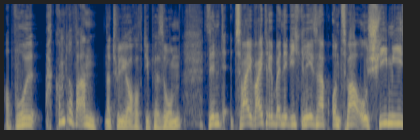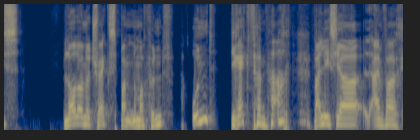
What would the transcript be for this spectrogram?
obwohl, ach, kommt drauf an, natürlich auch auf die Person, sind zwei weitere Bände, die ich gelesen habe, und zwar Oshimis Lord on the Tracks, Band Nummer 5. Und direkt danach, weil ich es ja einfach,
